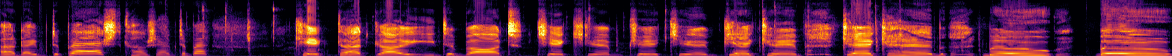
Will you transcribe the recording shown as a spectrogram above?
uh, and I'm the best cause I'm the best. Kick that guy in the butt. Kick him, kick him, kick him, kick him. Boo, boo,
